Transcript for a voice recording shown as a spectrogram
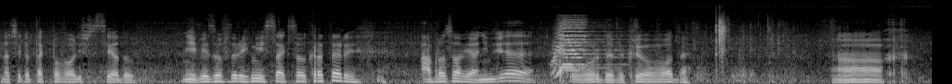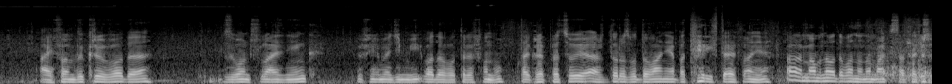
dlaczego tak powoli wszyscy jadą. Nie wiedzą w których miejscach są kratery, a wrocławianin wie. Kurde, wykryło wodę. Ach, iPhone wykrył wodę, złącz lightning. Już nie będzie mi ładował telefonu. Także pracuję aż do rozładowania baterii w telefonie. Ale mam naładowaną na maksa, także.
